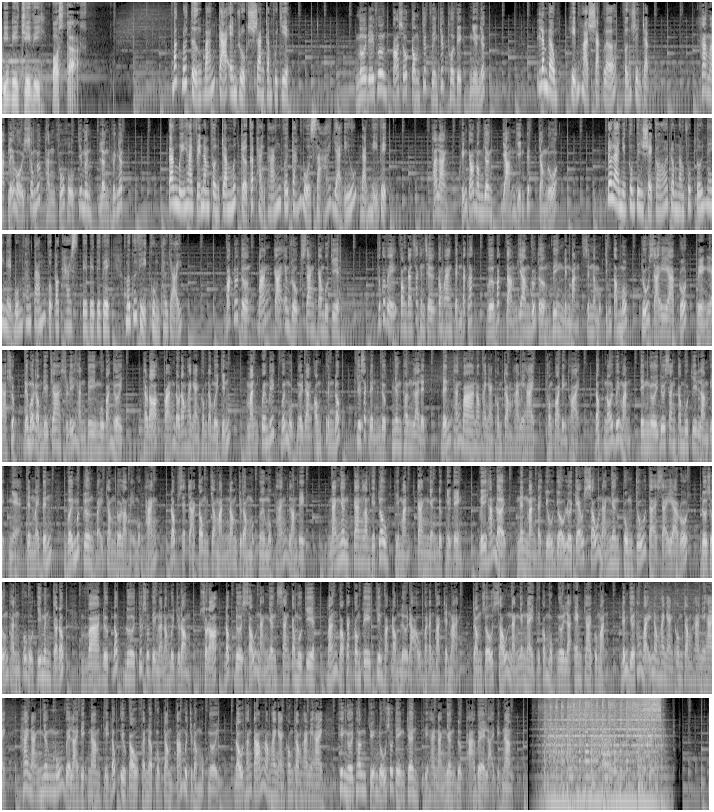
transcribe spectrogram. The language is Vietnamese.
BBTV Postcard Bắt đối tượng bán cả em ruột sang Campuchia 10 địa phương có số công chức viên chức thôi việc nhiều nhất. Lâm Đồng, hiểm họa sạt lở vẫn rình rập Khai mạc lễ hội sông nước thành phố Hồ Chí Minh lần thứ nhất. Tăng 12,5% mức trợ cấp hàng tháng với cán bộ xã già yếu đã nghỉ việc Thái Lan khuyến cáo nông dân giảm diện tích trồng lúa. Đó là những thông tin sẽ có trong 5 phút tối nay ngày 4 tháng 8 của podcast BBTV. Mời quý vị cùng theo dõi. Bắt đối tượng bán cả em ruột sang Campuchia. Thưa quý vị, Phòng Cảnh sát Hình sự Công an tỉnh Đắk Lắk vừa bắt tạm giam đối tượng Viên Đình Mạnh, sinh năm 1981, trú xã Ia Krot, huyện Ia Súp để mở rộng điều tra xử lý hành vi mua bán người. Theo đó, khoảng đầu năm 2019, Mạnh quen biết với một người đàn ông tên Đốc, chưa xác định được nhân thân lai lịch. Đến tháng 3 năm 2022, thông qua điện thoại, Đốc nói với Mạnh tìm người đưa sang Campuchia làm việc nhẹ trên máy tính với mức lương 700 đô la Mỹ một tháng. Đốc sẽ trả công cho Mạnh 5 triệu đồng một người một tháng làm việc. Nạn nhân càng làm việc lâu thì Mạnh càng nhận được nhiều tiền. Vì hám lợi nên Mạnh đã dụ dỗ lôi kéo 6 nạn nhân cùng trú tại xã Ia Road đưa xuống thành phố Hồ Chí Minh cho Đốc và được Đốc đưa trước số tiền là 50 triệu đồng. Sau đó, Đốc đưa 6 nạn nhân sang Campuchia bán vào các công ty chuyên hoạt động lừa đảo và đánh bạc trên mạng. Trong số 6 nạn nhân này thì có một người là em trai của Mạnh. Đến giữa tháng 7 năm 2022, hai nạn nhân muốn về lại Việt Nam thì Đốc yêu cầu phải nộp 180 triệu đồng một người. Đầu tháng 8 năm 2022, khi người thân chuyển đủ số tiền trên thì hai nạn nhân được thả về lại Việt Nam.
